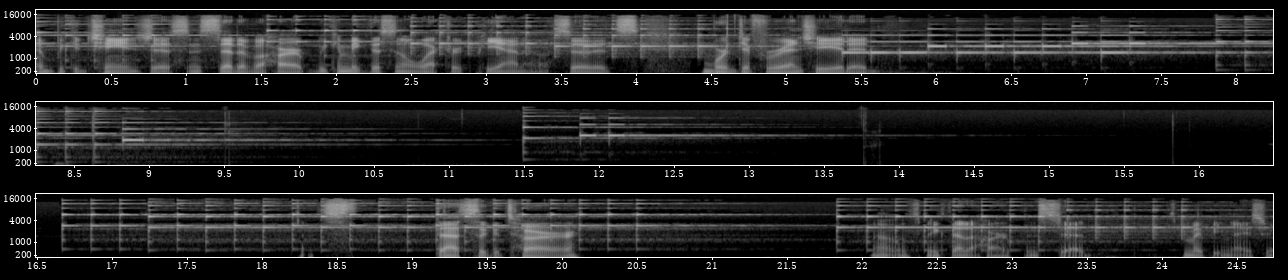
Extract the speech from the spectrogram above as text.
And we could change this instead of a harp. We can make this an electric piano so it's more differentiated. That's, that's the guitar. Oh, let's make that a harp instead. This might be nicer.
